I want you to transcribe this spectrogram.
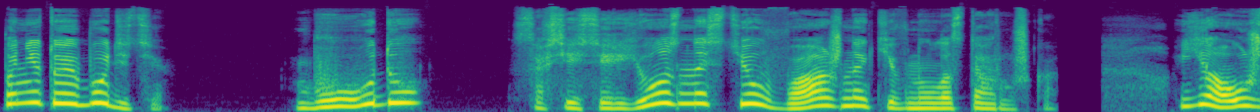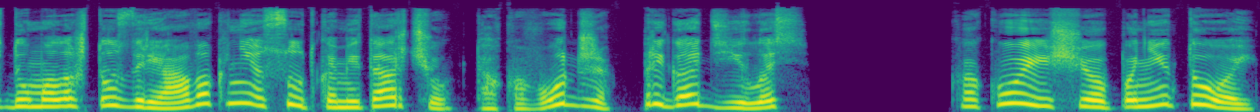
понятой будете?» «Буду», со всей серьезностью важно кивнула старушка. Я уж думала, что зря в окне сутками торчу. Так вот же, пригодилась. Какой еще понятой?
